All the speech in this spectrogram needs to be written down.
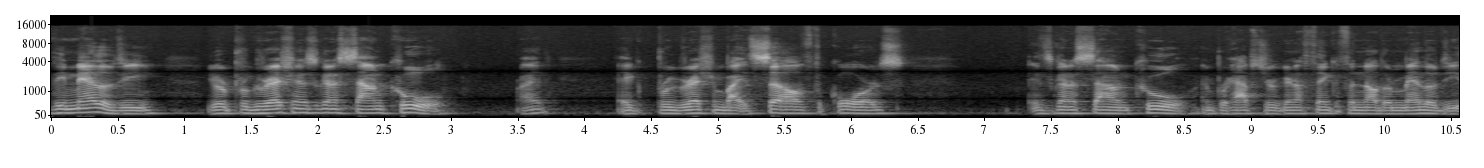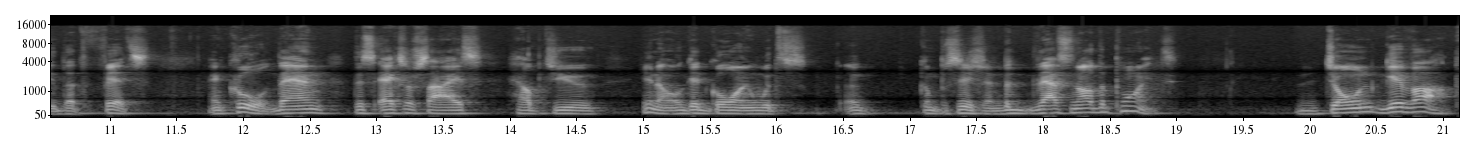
the melody, your progression is gonna sound cool, right? A progression by itself, the chords, it's gonna sound cool and perhaps you're gonna think of another melody that fits and cool then this exercise helped you you know get going with a composition. But that's not the point. Don't give up.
